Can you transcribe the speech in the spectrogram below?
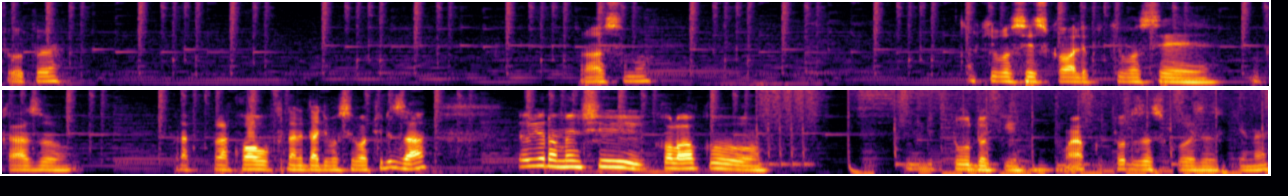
Tutor. Próximo. Aqui você escolhe o que você, no caso, para qual finalidade você vai utilizar. Eu geralmente coloco de tudo aqui. Marco todas as coisas aqui, né?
